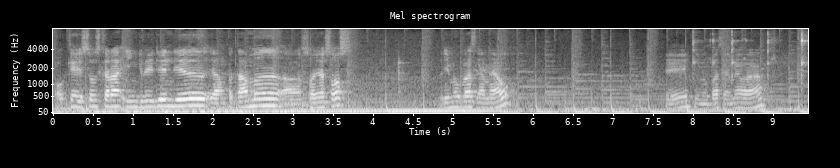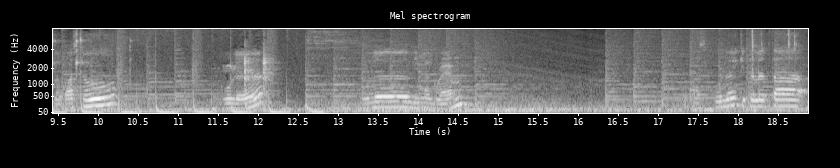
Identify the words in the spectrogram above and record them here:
Okay, so sekarang ingredient dia yang pertama uh, soya sauce 15 ml. Okay, 15 ml lah. Lepas tu gula gula 5 gram. Lepas gula kita letak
